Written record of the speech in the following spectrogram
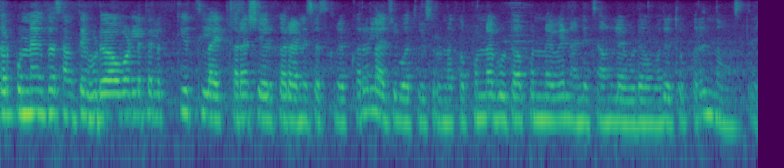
तर पुन्हा एकदा सांगते व्हिडिओ आवडला तर नक्कीच लाईक करा शेअर करा आणि सबस्क्राईब करायला अजिबात विसरू नका. पुन्हा भेटू आपण नवीन आणि चांगल्या व्हिडिओमध्ये. तोपर्यंत नमस्ते.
